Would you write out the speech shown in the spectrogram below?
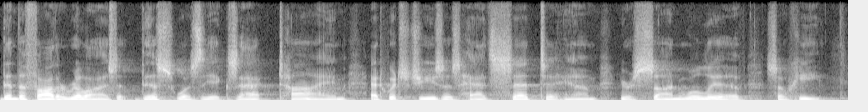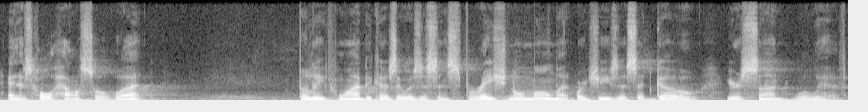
Then the father realized that this was the exact time at which Jesus had said to him, Your son will live. So he and his whole household, what? Believed. Why? Because there was this inspirational moment where Jesus said, Go, your son will live.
